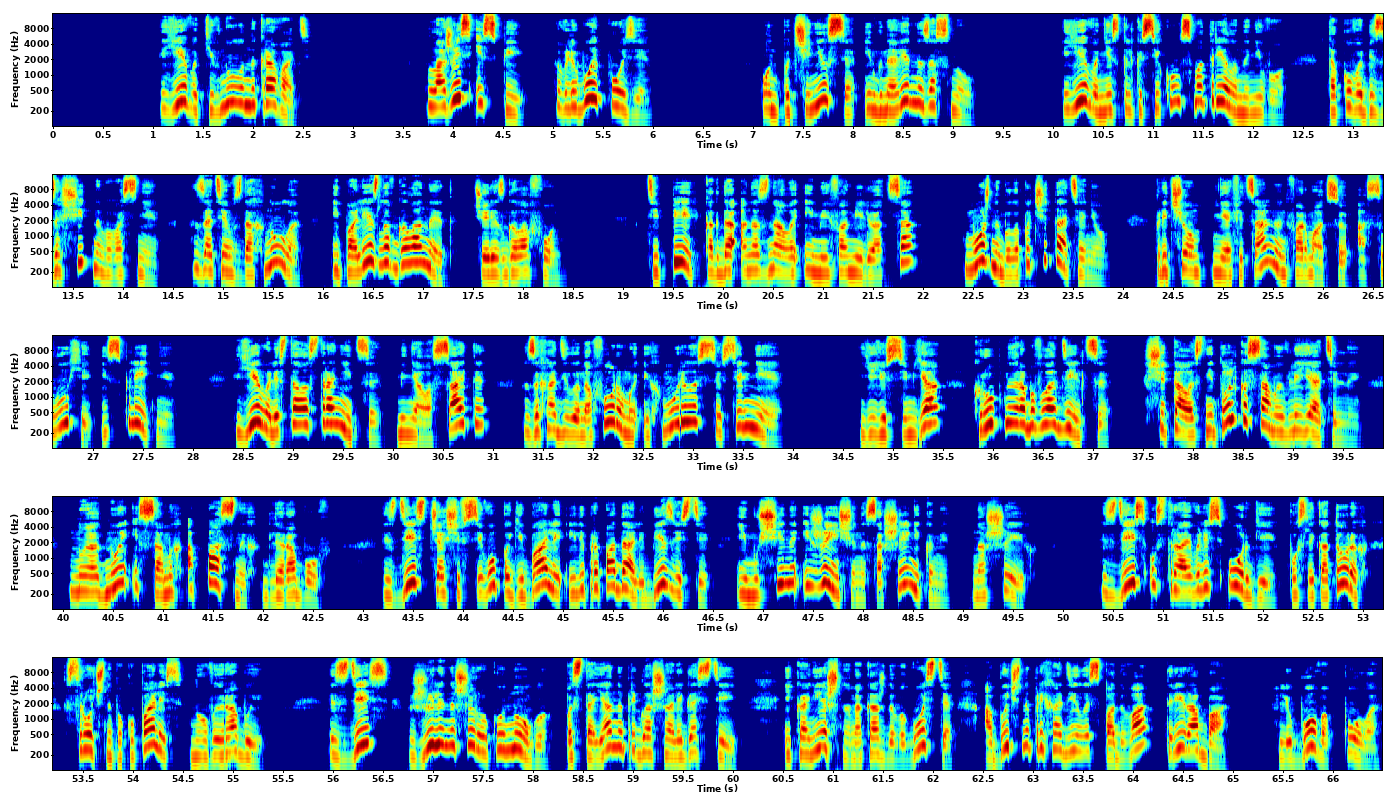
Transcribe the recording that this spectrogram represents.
Ева кивнула на кровать. «Ложись и спи, в любой позе». Он подчинился и мгновенно заснул. Ева несколько секунд смотрела на него, такого беззащитного во сне, затем вздохнула и полезла в галанет через голофон. Теперь, когда она знала имя и фамилию отца, можно было почитать о нем, причем не официальную информацию, а слухи и сплетни. Ева листала страницы, меняла сайты, заходила на форумы и хмурилась все сильнее. Ее семья, крупные рабовладельцы, считалась не только самой влиятельной, но и одной из самых опасных для рабов. Здесь чаще всего погибали или пропадали без вести и мужчины, и женщины с ошейниками на шеях. Здесь устраивались оргии, после которых срочно покупались новые рабы. Здесь жили на широкую ногу, постоянно приглашали гостей. И, конечно, на каждого гостя обычно приходилось по два-три раба, любого пола.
